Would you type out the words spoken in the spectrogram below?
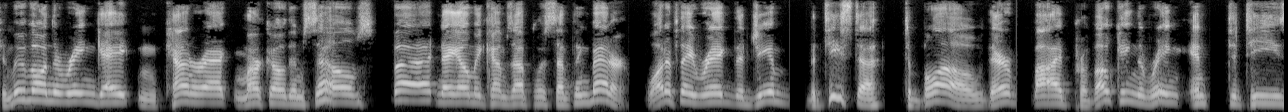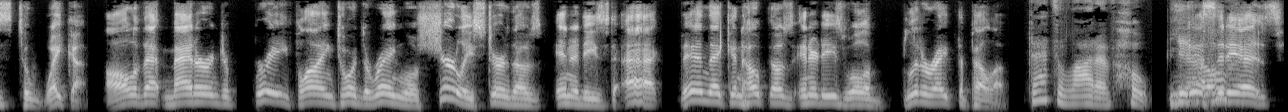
to move on the ring gate and counteract Marco themselves, but Naomi comes up with something better. What if they rig the Giambattista to blow, thereby provoking the ring entities to wake up. All of that matter and debris flying toward the ring will surely stir those entities to act. Then they can hope those entities will obliterate the Pella. That's a lot of hope. Yes, know? it is.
